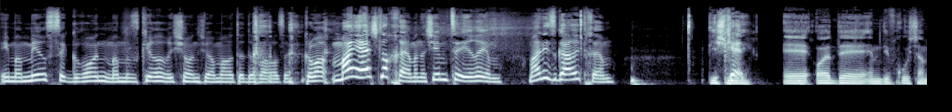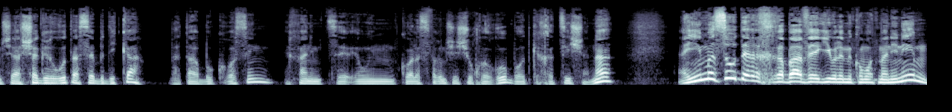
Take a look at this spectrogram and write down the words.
ועם אמיר סגרון, המזכיר הראשון שאמר את הדבר הזה. כלומר, מה יש לכם, אנשים צעירים? מה נסגר איתכם? תשמעי, כן. אה, עוד אה, הם דיווחו שם שהשגרירות תעשה בדיקה באתר בוק קרוסינג, היכן נמצאו עם כל הספרים ששוחררו בעוד כחצי שנה. האם עשו דרך רבה והגיעו למקומות מעניינים?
